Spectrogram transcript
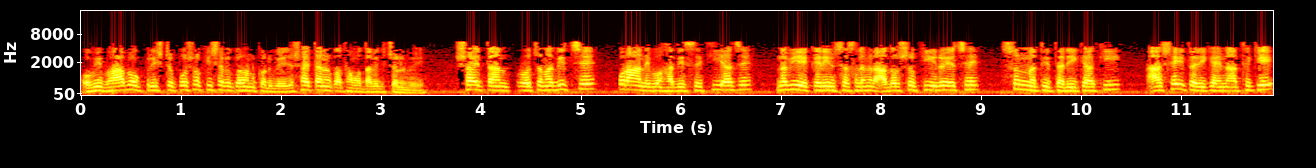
অভিভাবক, পৃষ্ঠপোষক হিসাবে গ্রহণ করবে, যে শয়তানের কথা মোতাবেক চলবে, শয়তান প্রচনা দিচ্ছে, কোরআন এবং হাদিসে কি আছে? নবী করিম সাল্লামের আদর্শ কি রয়েছে? সুন্নতি তরিকা কি? আর সেই তরিকায় না থেকে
